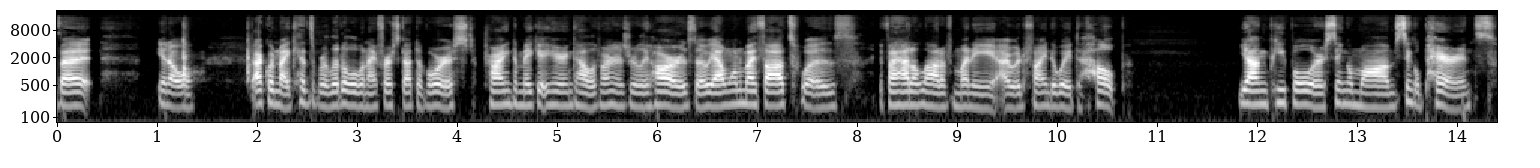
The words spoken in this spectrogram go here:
but you know back when my kids were little when i first got divorced trying to make it here in california is really hard so yeah one of my thoughts was if i had a lot of money i would find a way to help young people or single moms, single parents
